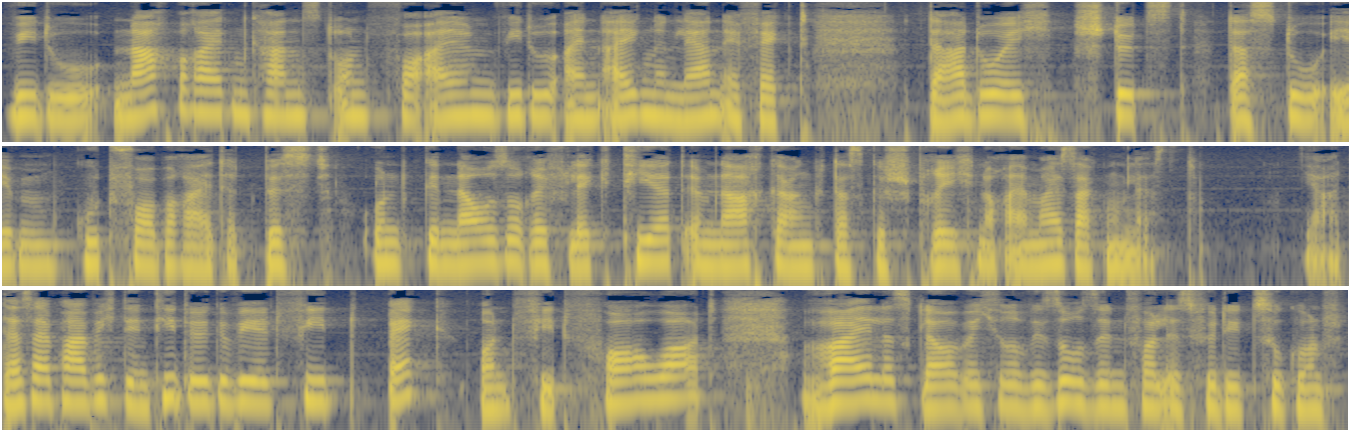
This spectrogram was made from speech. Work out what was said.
wie du nachbereiten kannst und vor allem, wie du einen eigenen Lerneffekt dadurch stützt, dass du eben gut vorbereitet bist und genauso reflektiert im Nachgang das Gespräch noch einmal sacken lässt. Ja, deshalb habe ich den Titel gewählt Feedback und Feed Forward, weil es, glaube ich, sowieso sinnvoll ist für die Zukunft,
